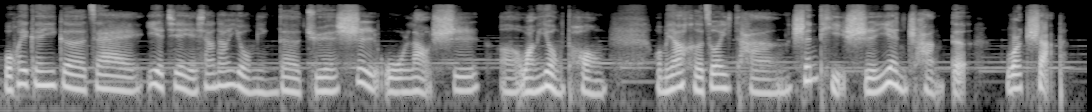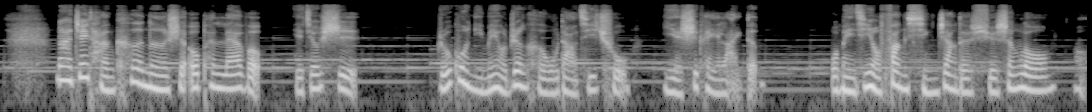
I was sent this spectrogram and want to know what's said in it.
我会跟一个在业界也相当有名的爵士舞老师，呃，王永彤，我们要合作一堂身体实验场的 workshop。那这堂课呢是 open level，也就是如果你没有任何舞蹈基础，也是可以来的。我们已经有放行这样的学生喽，哦，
